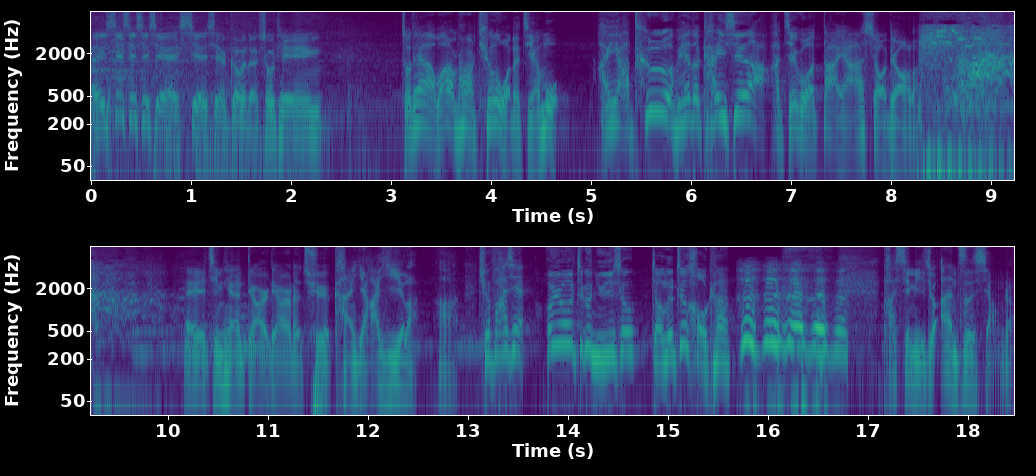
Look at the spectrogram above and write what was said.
哎，谢谢谢谢谢谢各位的收听。昨天啊，王小胖听了我的节目，哎呀，特别的开心啊，结果大牙笑掉了。哎，今天颠儿颠儿的去看牙医了啊，却发现，哎呦，这个女医生长得真好看。他心里就暗自想着，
